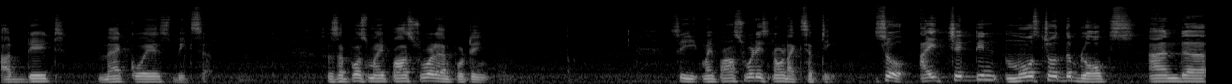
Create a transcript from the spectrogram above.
update mac os sur so suppose my password i'm putting. See my password is not accepting so I checked in most of the blogs and uh,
